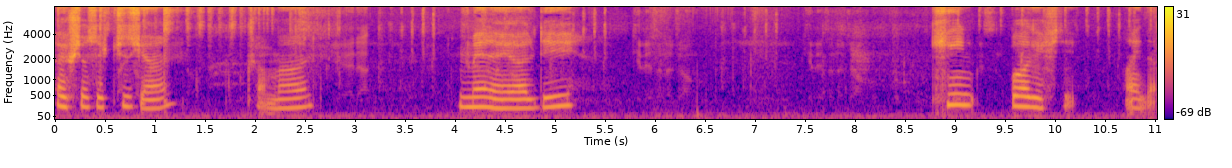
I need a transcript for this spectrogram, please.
88 gen. Mükemmel. Mene geldi. King buna geçti. Hayda.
